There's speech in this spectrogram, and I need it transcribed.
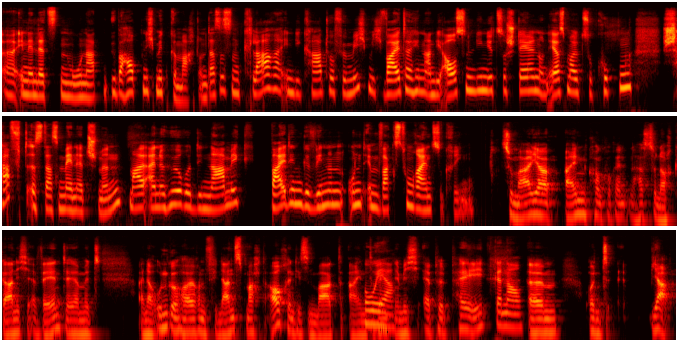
äh, in den letzten Monaten überhaupt nicht mitgemacht. Und das ist ein klarer Indikator für mich, mich weiterhin an die Außenlinie zu stellen und erstmal zu gucken, schafft es das Management, mal eine höhere Dynamik bei den Gewinnen und im Wachstum reinzukriegen. Zumal ja einen Konkurrenten hast du noch gar nicht erwähnt, der ja mit einer ungeheuren Finanzmacht auch in diesen Markt eindringt, oh ja. nämlich Apple Pay. Genau. Ähm, und ja,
